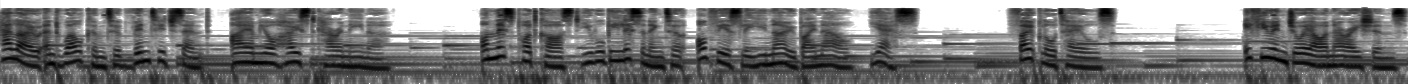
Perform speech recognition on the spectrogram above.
Hello and welcome to Vintage Scent. I am your host Karenina. On this podcast, you will be listening to, obviously, you know by now, yes, folklore tales. If you enjoy our narrations,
